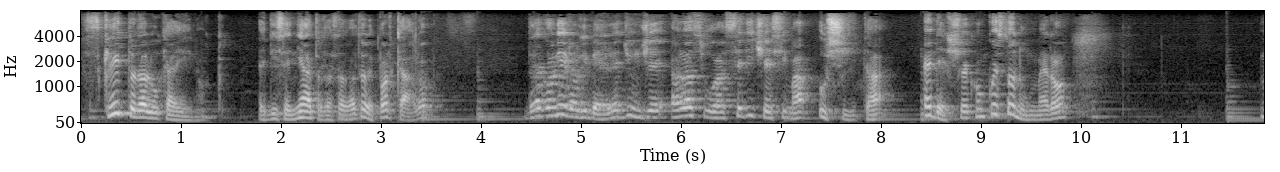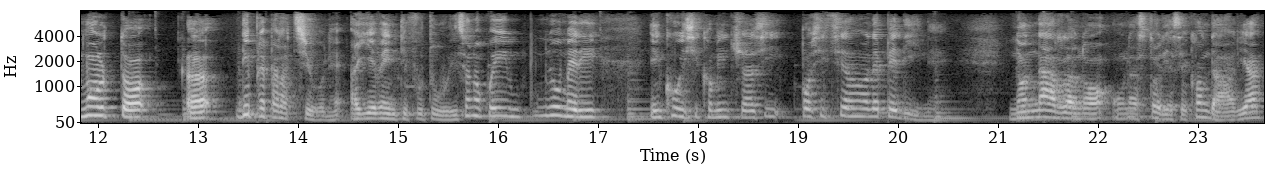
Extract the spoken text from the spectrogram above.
Scritto da Luca Enoch e disegnato da Salvatore Porcaro, Dragonero Ribelle giunge alla sua sedicesima uscita ed esce con questo numero molto uh, di preparazione agli eventi futuri. Sono quei numeri in cui si comincia, si posizionano le pedine, non narrano una storia secondaria,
